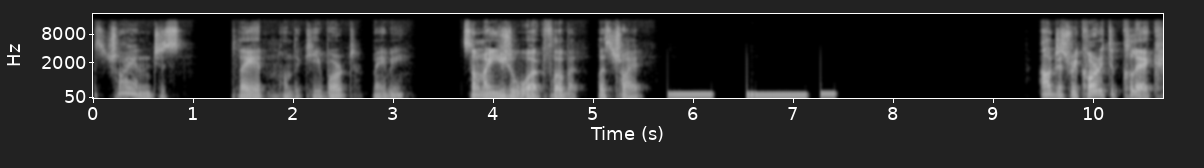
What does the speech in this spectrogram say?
Let's try and just play it on the keyboard, maybe. It's not my usual workflow, but let's try it. I'll just record it to click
